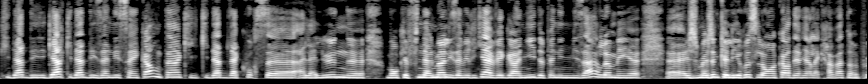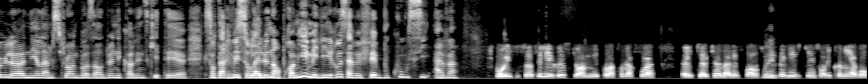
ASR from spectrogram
Qui date des guerres qui datent des années 50, hein, qui, qui date de la course euh, à la Lune. Euh, bon, que finalement les Américains avaient gagné de peine et de misère, là, mais euh j'imagine que les Russes l'ont encore derrière la cravate un peu, là, Neil Armstrong, Buzz Aldrin et Collins qui étaient qui sont arrivés sur la Lune en premier, mais les Russes avaient fait beaucoup aussi avant. Oui, c'est ça. C'est les Russes qui ont amené pour la première fois euh, quelqu'un dans l'espace, mais Oui. les Américains sont les premiers à avoir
